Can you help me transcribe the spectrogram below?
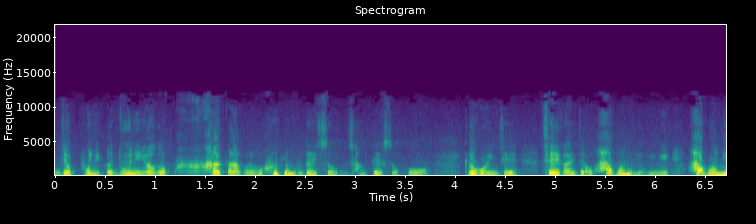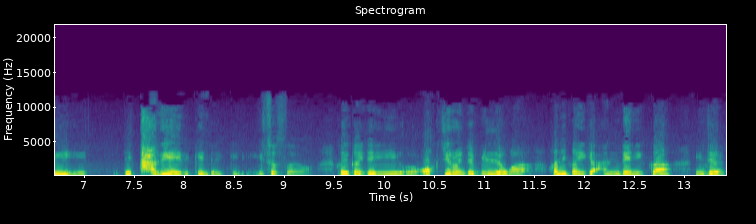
이제 보니까 눈이 여기가 파랗더라고요. 그리고 흙이 묻어 있어 상태였었고 그리고 이제 제가 이제 화분 이, 이 화분이 이, 이 다리에 이렇게 이제 이렇게 있었어요. 그러니까 이제 이 억지로 이제 밀려고 하, 하니까 이게 안 되니까 이제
